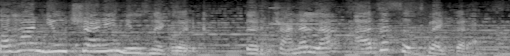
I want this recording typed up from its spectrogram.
पहा न्यूज शाही न्यूज नेटवर्क. तर चॅनलला आजच सबस्क्राईब करा.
